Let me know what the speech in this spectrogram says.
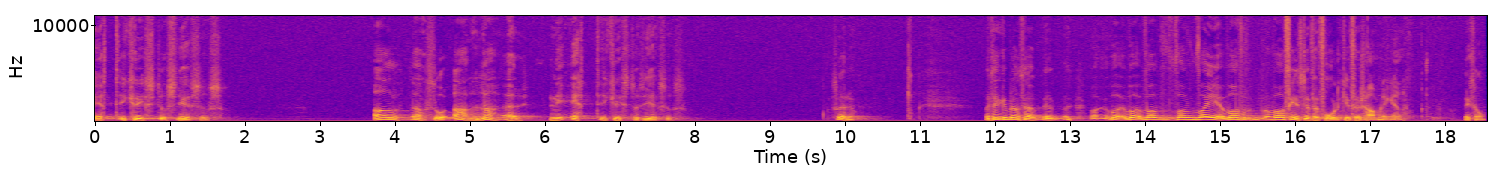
ett i Kristus Jesus. Alla står, alla är ni ett i Kristus Jesus. Så är det. Jag tänker ibland så här, eh, vad, vad, vad, vad, finns det för folk i församlingen? Liksom,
